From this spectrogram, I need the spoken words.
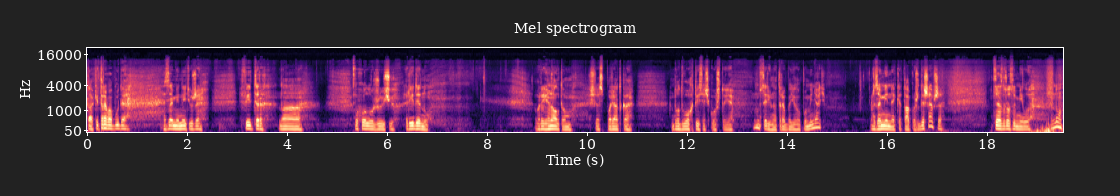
Так, і треба буде замінити вже фільтр на охолоджуючу рідину. Оригінал там щось порядка до 2000 коштує. Ну, все рівно треба його поміняти. Замінники також дешевше. Це зрозуміло. Ну,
